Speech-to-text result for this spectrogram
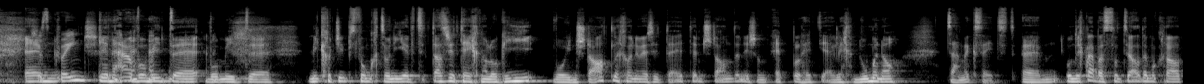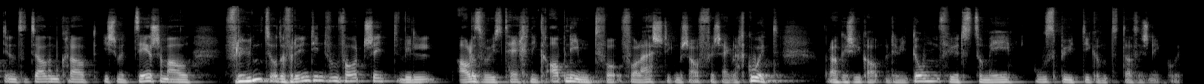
ähm, das cringe. Genau, wo mit, äh, wo mit äh, Mikrochips funktioniert. Das ist eine Technologie, die in staatlichen Universitäten entstanden ist und Apple hat die eigentlich nur noch zusammengesetzt. Ähm, und ich glaube, als Sozialdemokratin und Sozialdemokrat ist man zuerst einmal Freund oder Freundin vom Fortschritt, weil alles, was uns Technik abnimmt von, von lästigem Schaffen, ist eigentlich gut. Die Frage ist, wie geht man damit um? Führt es zu mehr Ausbeutung? Und das ist nicht gut.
